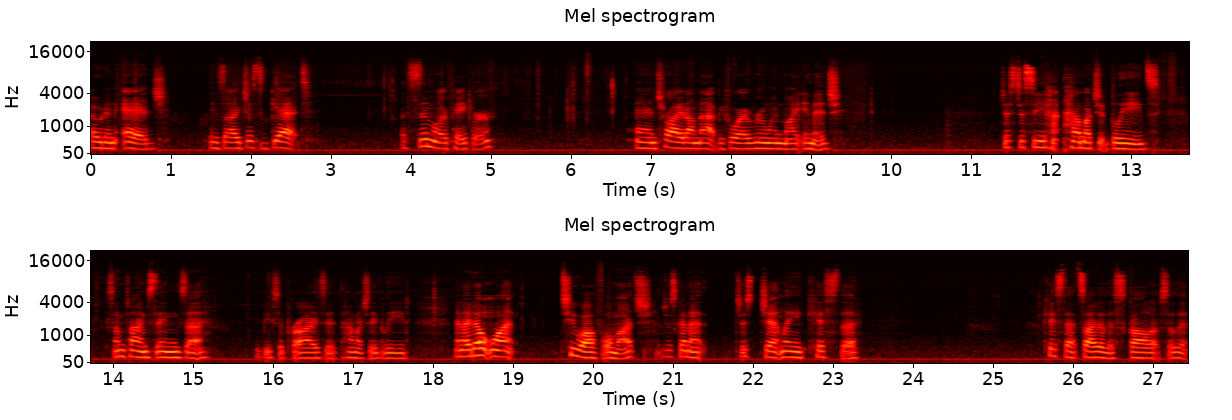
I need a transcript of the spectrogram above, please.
out an edge, is I just get a similar paper and try it on that before I ruin my image just to see how much it bleeds. Sometimes things, uh, you'd be surprised at how much they bleed. And I don't want too awful much. I'm just going to just gently kiss the kiss that side of the scallop so that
